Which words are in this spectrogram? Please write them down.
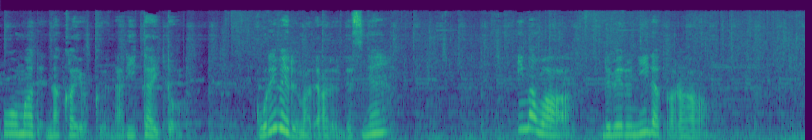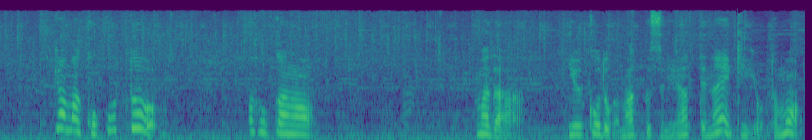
高まで仲良くなりたいと5レベルまであるんですね。今はレベル2だから今日はまあここと、まあ、他のまだ有効度がマックスになってない企業とも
